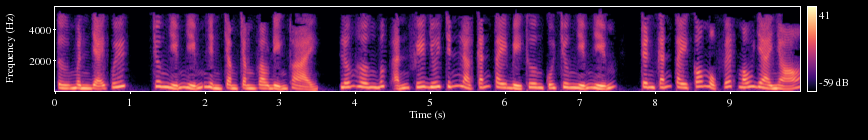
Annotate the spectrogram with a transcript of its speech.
tự mình giải quyết, Trương Nhiễm Nhiễm nhìn chầm chầm vào điện thoại, lớn hơn bức ảnh phía dưới chính là cánh tay bị thương của Trương Nhiễm Nhiễm, trên cánh tay có một vết máu dài nhỏ,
